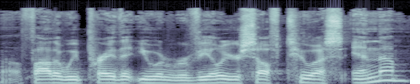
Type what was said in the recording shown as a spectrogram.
Uh, Father, we pray that you would reveal yourself to us in them.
